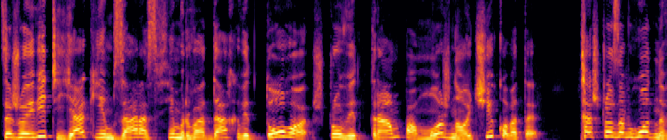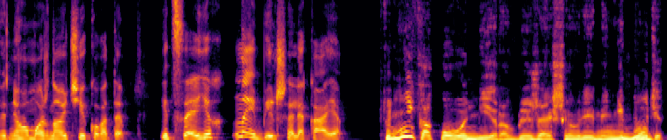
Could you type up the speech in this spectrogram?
Це ж уявіть, як їм зараз всім рве дах від того, що від Трампа можна очікувати, та що завгодно від нього можна очікувати. І це їх найбільше лякає. никакого мира в ближайшее время не будет.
